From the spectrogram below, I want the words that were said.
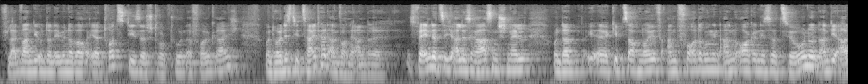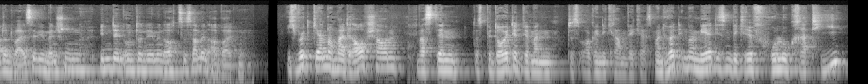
Vielleicht waren die Unternehmen aber auch eher trotz dieser Strukturen erfolgreich und heute ist die Zeit halt einfach eine andere. Es verändert sich alles rasend schnell und da äh, gibt es auch neue Anforderungen an Organisation und an die Art und Weise, wie Menschen in den Unternehmen auch zusammenarbeiten. Ich würde gerne noch mal drauf schauen, was denn das bedeutet, wenn man das Organigramm weglässt. Man hört immer mehr diesen Begriff Holokratie.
